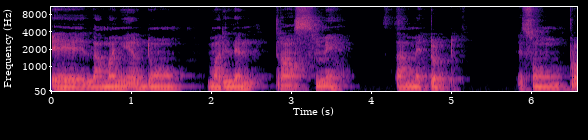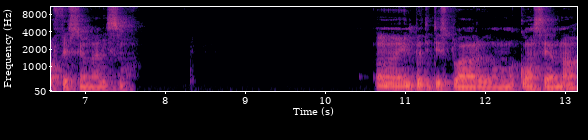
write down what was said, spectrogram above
et la manière dont Marilyn transmet sa méthode et son professionnalisme. Euh, Une petite histoire euh, me concernant.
